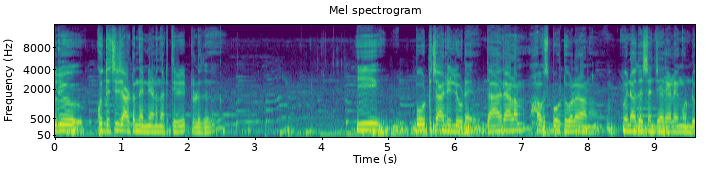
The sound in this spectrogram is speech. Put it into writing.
ഒരു കുതിച്ചുചാട്ടം തന്നെയാണ് നടത്തിയിട്ടുള്ളത്. ഈ ബോട്ട് ചാലിലൂടെ ധാരാളം ഹൗസ് ബോട്ടുകളാണ് വിനോദസഞ്ചാരികളെയും കൊണ്ട്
